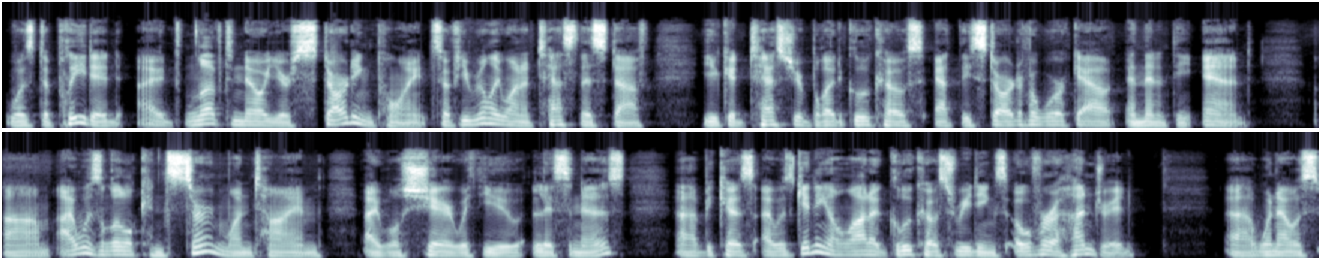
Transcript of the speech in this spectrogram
was depleted. I'd love to know your starting point. So, if you really want to test this stuff, you could test your blood glucose at the start of a workout and then at the end. Um, I was a little concerned one time, I will share with you, listeners, uh, because I was getting a lot of glucose readings over 100 uh, when I was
